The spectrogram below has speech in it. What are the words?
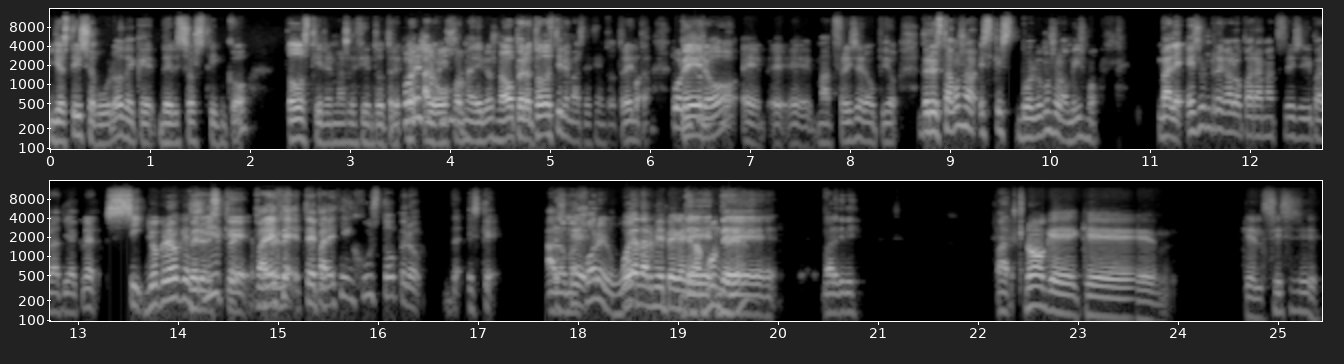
yo estoy seguro de que de esos cinco, todos tienen más de 130. Por No, eso a lo mejor Medeiros no, pero todos tienen más de 130. Por eso pero eh, eh, eh, Matt Fraser obvio. Pero estamos a- es que volvemos a lo mismo. Vale, ¿es un regalo para Matt Fraser y para Tia Claire? Sí. Yo creo que pero sí. es que parece, pero- te parece injusto, pero es que a es lo mejor el Voy a dar mi pequeño de- apunte. ¿eh? Vale. Marc. No, que, que, que el, sí, sí, sí.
